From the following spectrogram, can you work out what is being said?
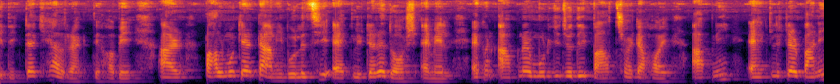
এদিকটা খেয়াল রাখতে হবে। আর পালমো কেয়ারটা আমি বলেছি, এক লিটারে দশ এম এখন আপনার মুরগি যদি পাঁচ, ছয়টা হয়, আপনি এক লিটার পানি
